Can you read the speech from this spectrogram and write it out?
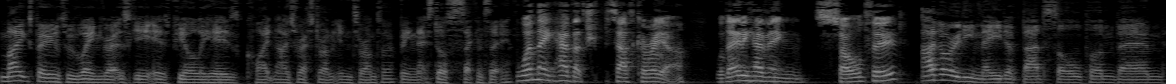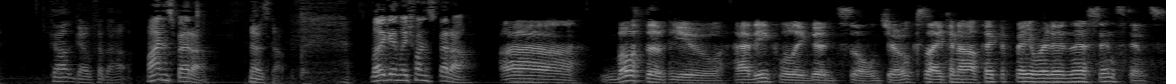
my experience with Wayne Gretzky is purely his quite nice restaurant in Toronto, being next door to Second City. When they have that trip to South Korea, will they be having soul food? I've already made a bad soul pun, Ben. Can't go for that. Mine's better. No, it's not. Logan, which one's better? Uh, both of you had equally good soul jokes. I cannot pick a favorite in this instance.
